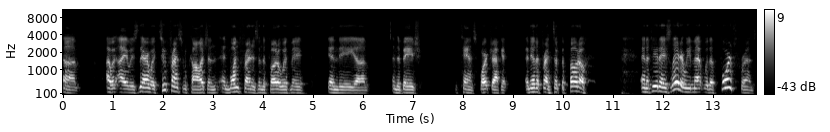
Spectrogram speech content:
um, I, was there with two friends from college, and, and one friend is in the photo with me in the uh, in the beige tan sport jacket, and the other friend took the photo. And a few days later, we met with a fourth friend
